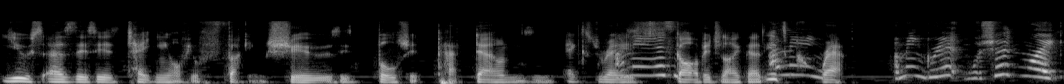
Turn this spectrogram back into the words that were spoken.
use as this is taking off your fucking shoes, these bullshit pat downs and x rays, I mean, garbage like that. I mean- crap. I mean, Grant, shouldn't like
